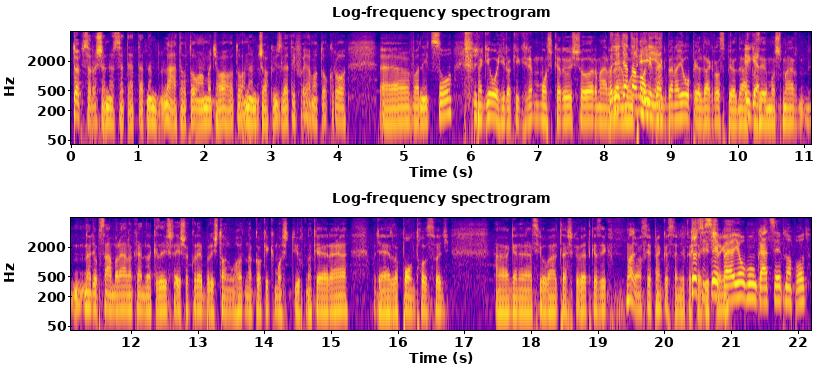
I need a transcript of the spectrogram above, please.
többszörösen összetett, tehát nem láthatóan vagy hallhatóan nem csak üzleti folyamatokról van itt szó. Meg jó hír, akik most kerül sor, már hogy az elmúlt években ilyen. a jó példák, rossz példák Igen. azért most már nagyobb számban állnak rendelkezésre, és akkor ebből is tanulhatnak, akik most jutnak erre, vagy erre a ponthoz, hogy generációváltás következik. Nagyon szépen köszönjük a Köszi segítséget. szépen, jó munkát, szép napot!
